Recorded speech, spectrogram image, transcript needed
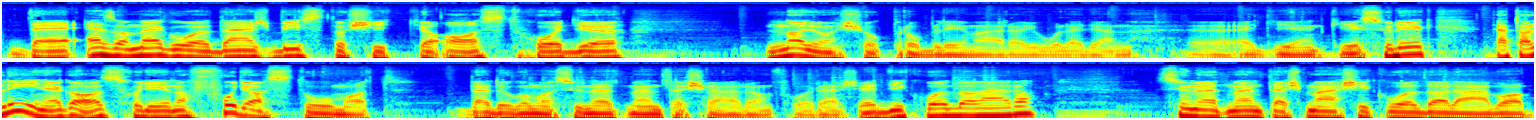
de ez a megoldás biztosítja azt, hogy nagyon sok problémára jó legyen egy ilyen készülék. Tehát a lényeg az, hogy én a fogyasztómat bedugom a szünetmentes áramforrás egyik oldalára, szünetmentes másik oldalába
